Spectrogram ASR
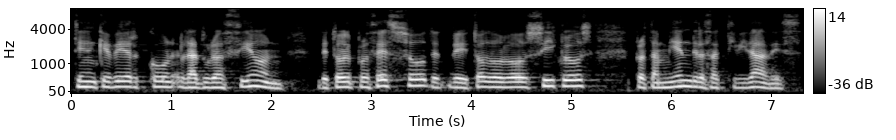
tienen que ver con la duración de todo el proceso, de, todos los ciclos, pero también de las actividades.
